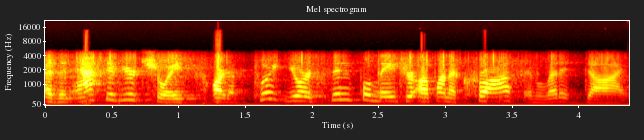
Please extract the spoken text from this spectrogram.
as an act of your choice, are to put your sinful nature up on a cross and let it die.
